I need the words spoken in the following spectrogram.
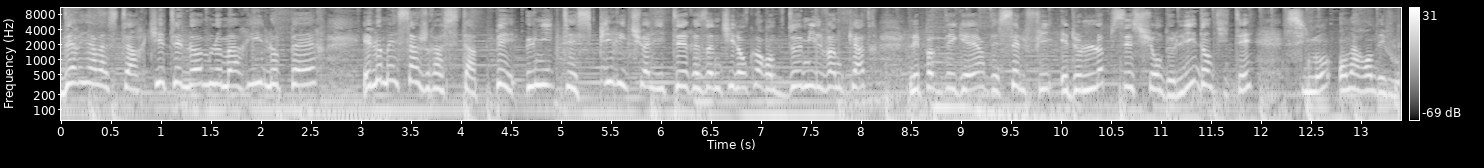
Derrière la star, qui était l'homme, le mari, le père et le message Rasta, paix, unité, spiritualité résonne-t-il encore en 2024 L'époque des guerres, des selfies et de l'obsession de l'identité. Simon, on a rendez-vous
